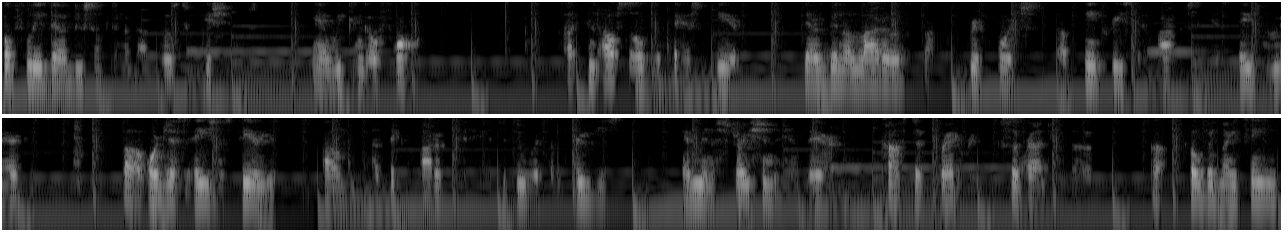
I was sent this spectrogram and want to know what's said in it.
hopefully they'll do something about those two issues and we can go forward. Uh, and also over the past year, there have been a lot of uh, reports of increase in violence against Asian Americans uh, or just Asians, period. Um, I think a lot of it had to do with the previous administration and their constant rhetoric surrounding the uh, COVID 19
